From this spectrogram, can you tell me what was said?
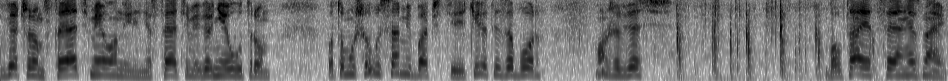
вечером стоять мне он или не стоять мне, вернее утром. Потому что вы сами бачите, який это забор, он же весь болтается, я не знаю.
